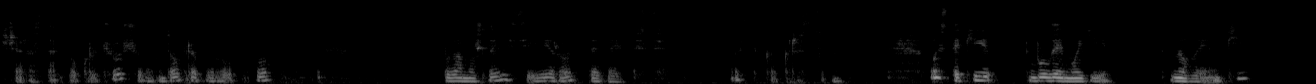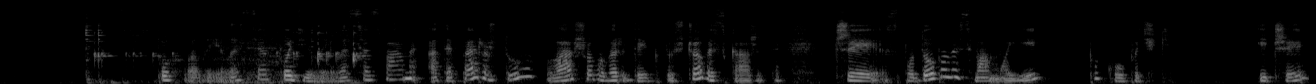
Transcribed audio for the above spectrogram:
Ще раз так покручу, щоб вам добре було, була можливість її роздивитися. Ось така красуня. Ось такі були мої новинки. Похвалилася, поділилася з вами, а тепер жду вашого вердикту. Що ви скажете? Чи сподобались вам мої покупочки? І чи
